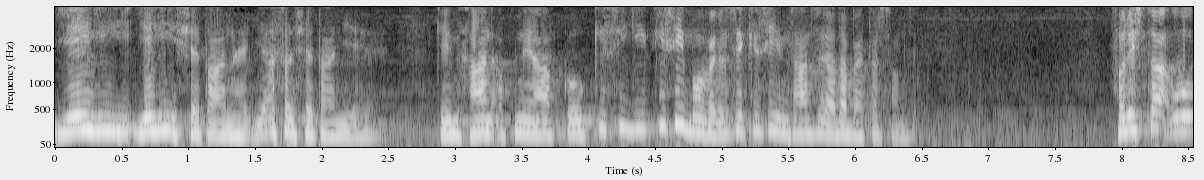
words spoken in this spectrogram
یہی یہی شیطان ہے، یہ اصل شیطان یہ ہے کہ انسان اپنے آپ کو کسی کی، کسی وجہ سے کسی انسان سے زیادہ بہتر سمجھے۔ فرشتہ، وہ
